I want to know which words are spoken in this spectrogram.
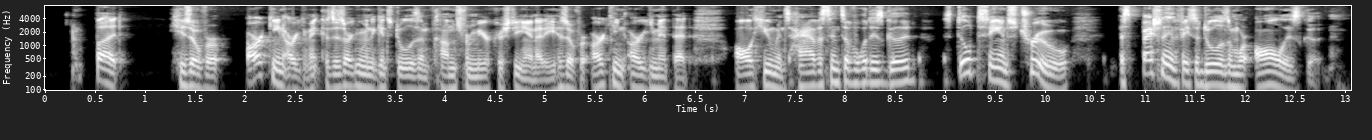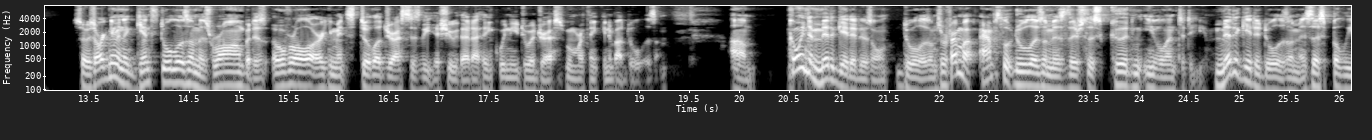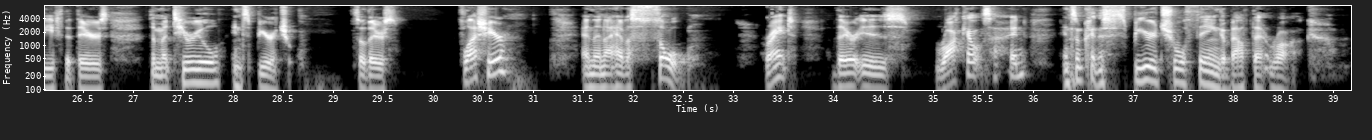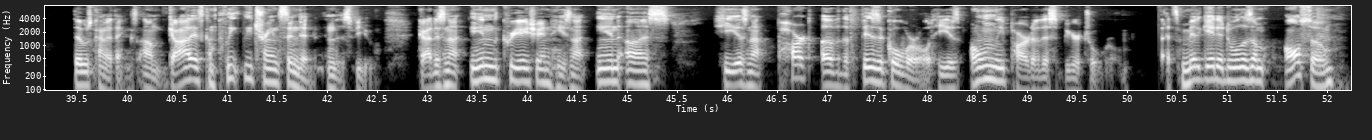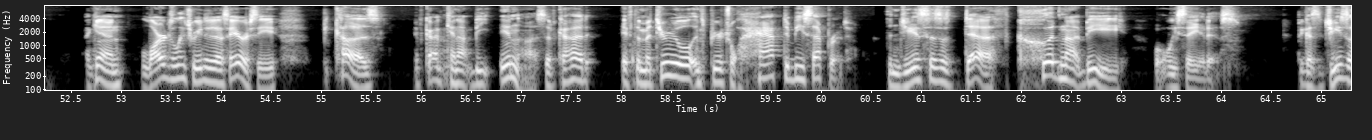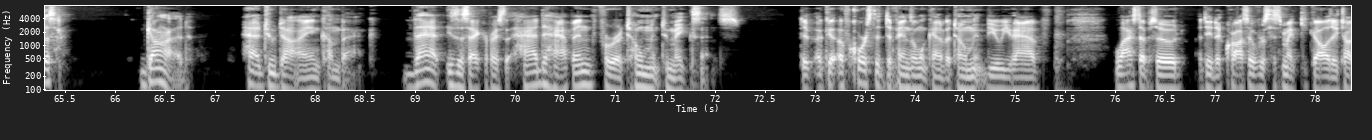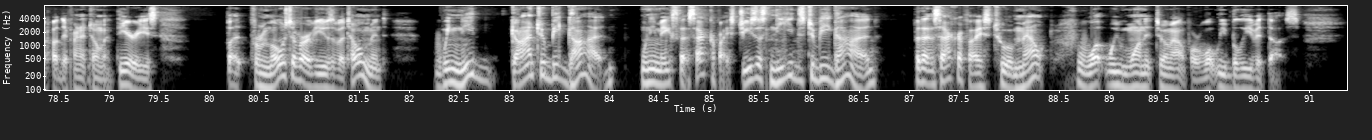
but his overarching argument, because his argument against dualism comes from mere Christianity, his overarching argument that all humans have a sense of what is good still stands true, especially in the face of dualism where all is good. So his argument against dualism is wrong, but his overall argument still addresses the issue that I think we need to address when we're thinking about dualism. Um, going to mitigated dualism, so we're talking about absolute dualism is there's this good and evil entity. Mitigated dualism is this belief that there's the material and spiritual. So there's flesh here, and then I have a soul, right? There is rock outside and some kind of spiritual thing about that rock. Those kind of things. Um, God is completely transcendent in this view. God is not in creation. He's not in us. He is not part of the physical world. He is only part of the spiritual world. That's mitigated dualism. Also, again, largely treated as heresy because if God cannot be in us, if God, if the material and spiritual have to be separate, then Jesus' death could not be what we say it is. Because Jesus, God, had to die and come back. That is a sacrifice that had to happen for atonement to make sense. Of course, that depends on what kind of atonement view you have. Last episode, I did a crossover systematic ecology, talked about different atonement theories. But for most of our views of atonement, we need God to be God when he makes that sacrifice. Jesus needs to be God for that sacrifice to amount for what we want it to amount for, what we believe it does.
